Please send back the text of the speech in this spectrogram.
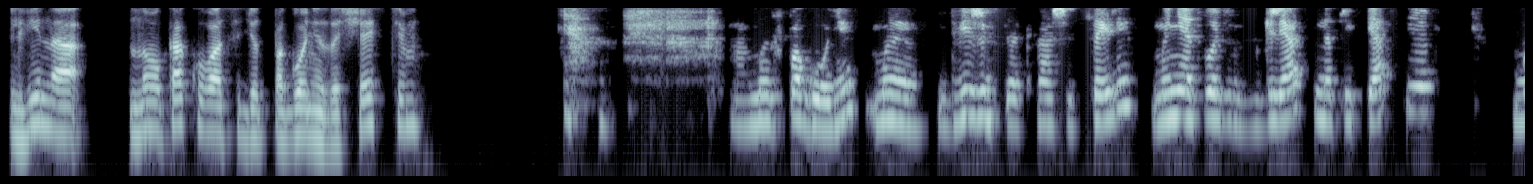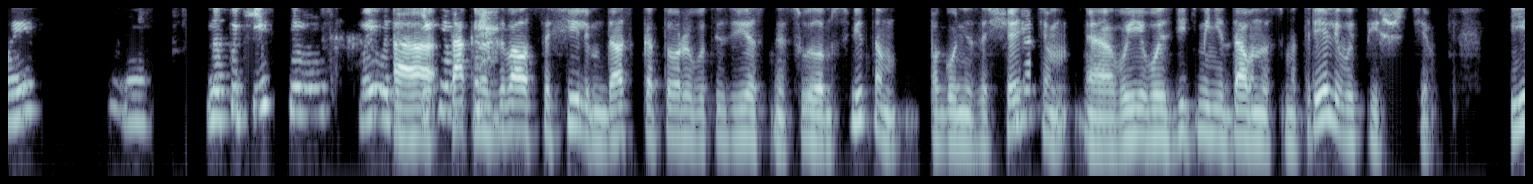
Эльвина, но как у вас идет погоня за счастьем? мы в погоне, мы движемся к нашей цели, мы не отводим взгляд на препятствия, мы на пути к нему, мы его а, достигнем. А, так назывался фильм, да, который вот известный с Уиллом Смитом «Погоня за счастьем». Да. Вы его с детьми недавно смотрели, вы пишете, и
